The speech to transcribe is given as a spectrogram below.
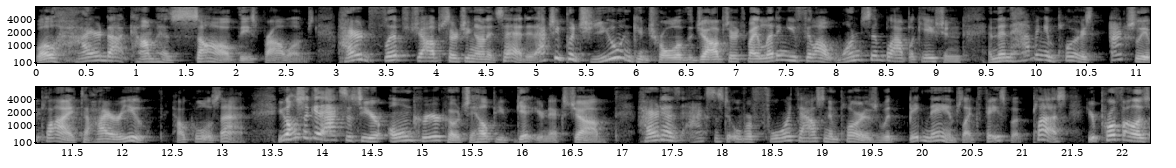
Well, Hired.com has solved these problems. Hired flips job searching on its head. It actually puts you in control of the job search by letting you fill out one simple application and then having employers actually apply to hire you. How cool is that? You also get access to your own career coach to help you get your next job. Hired has access to over 4,000 employers with big names like Facebook. Plus, your profile is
